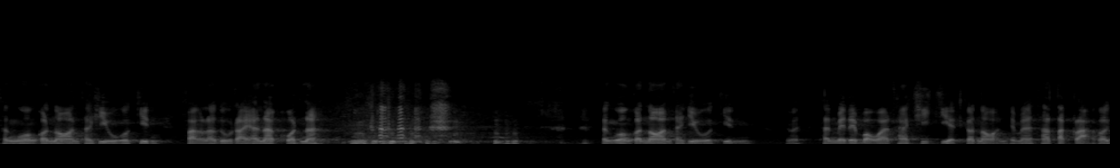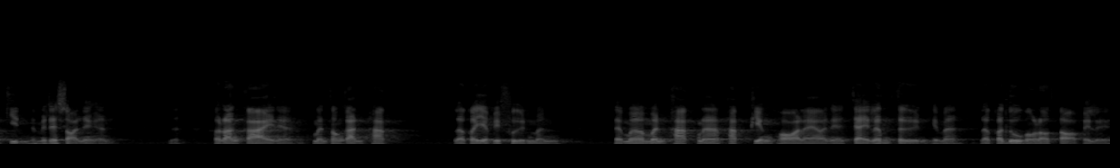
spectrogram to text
ถ้าง่วงก็นอน ถ้าหิวก็กิน ฟังแล้วดูไร้อนาคตนะ ถ้าง่วงก็นอน ถ้าหิวก็กินท่านไม่ได้บอกว่าถ้าขี้เกียจก็นอนใช่ไหมถ้าตะกระก็กินท่านไม่ได้สอนอย่างนั้นนะเพราะร่างกายเนี่ยมันต้องการพัก เราก็อย่าไปฝืนมัน แต่เมื่อมันพักนะ พักเพียงพอแล้วเนี่ยใจเริ่มตื่นขึ้นมาเราก็ดูของเราต่อไปเลย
